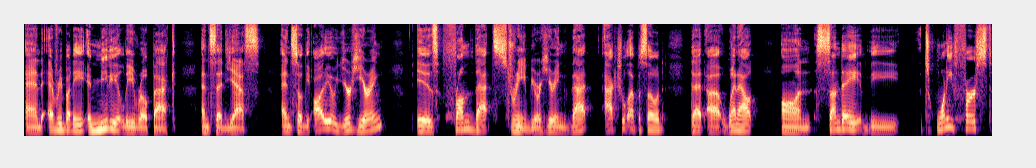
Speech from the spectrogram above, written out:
And everybody immediately wrote back and said yes. And so the audio you're hearing is from that stream. You're hearing that actual episode that uh, went out on Sunday, the 21st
